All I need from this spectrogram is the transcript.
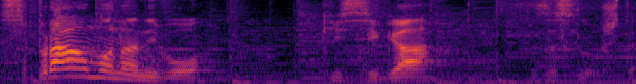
spravimo na nivo, ki si ga zaslužite.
